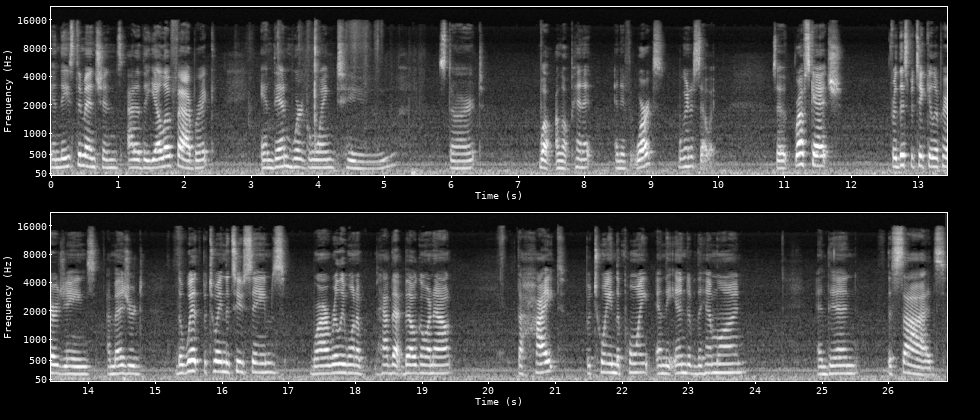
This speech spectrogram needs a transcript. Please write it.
in these dimensions out of the yellow fabric and then we're going to start well I'm going to pin it and if it works we're going to sew it. So rough sketch for this particular pair of jeans. I measured the width between the two seams where I really want to have that bell going out. The height between the point and the end of the hemline. And then the sides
